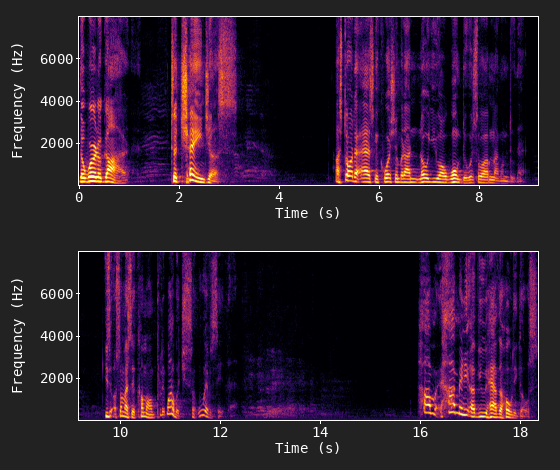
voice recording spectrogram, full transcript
the Word of God to change us. I started to ask a question, but I know you all won't do it, so I'm not going to do that. You, somebody said, Come on, please. why would you? Whoever said that? How, how many of you have the Holy Ghost?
